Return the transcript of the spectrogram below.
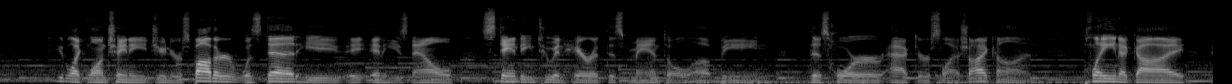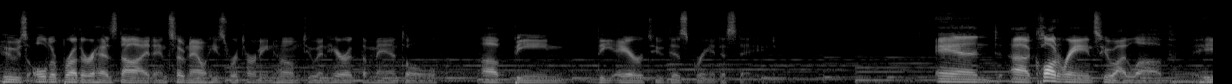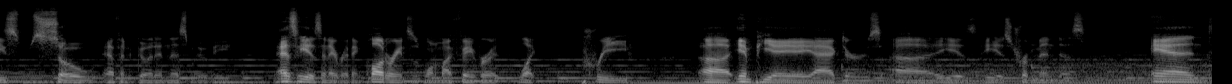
like Lon Chaney Jr.'s father was dead. He and he's now standing to inherit this mantle of being this horror actor slash icon, playing a guy whose older brother has died, and so now he's returning home to inherit the mantle of being the heir to this grand estate. And uh, Claude Rains, who I love, he's so effing good in this movie, as he is in everything. Claude Rains is one of my favorite like pre uh, MPAA actors. Uh, he is he is tremendous, and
